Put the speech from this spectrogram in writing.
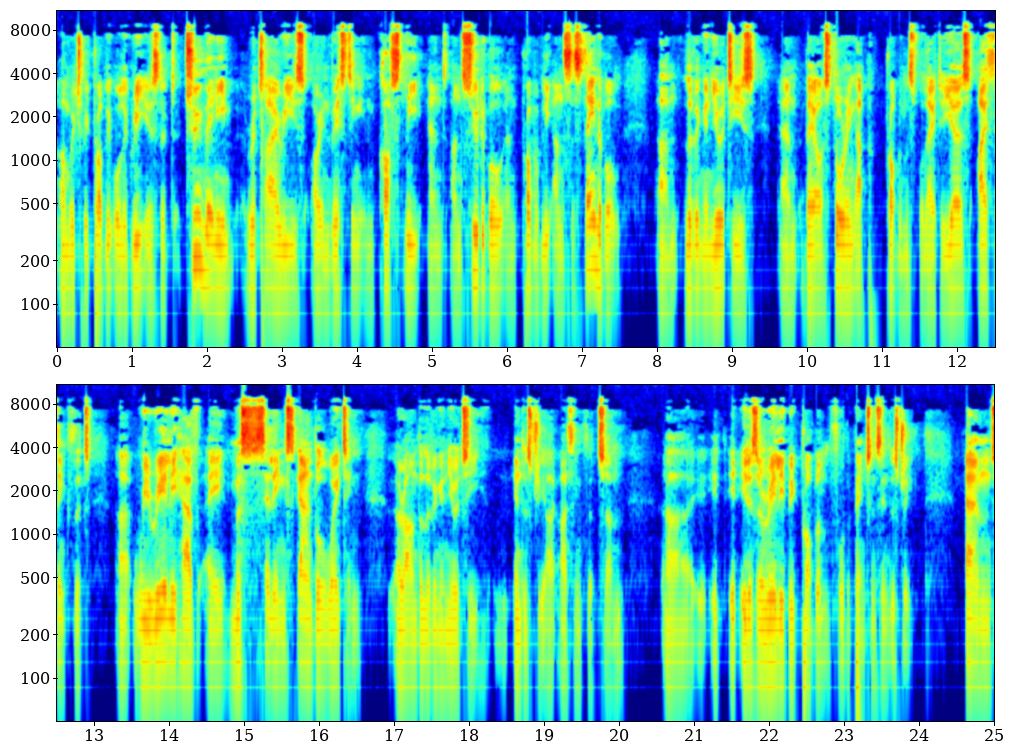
on which we probably all agree is that too many retirees are investing in costly and unsuitable and probably unsustainable um, living annuities, and they are storing up problems for later years. I think that uh, we really have a mis-selling scandal waiting around the living annuity industry. I, I think that um, uh, it, it is a really big problem for the pensions industry. And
